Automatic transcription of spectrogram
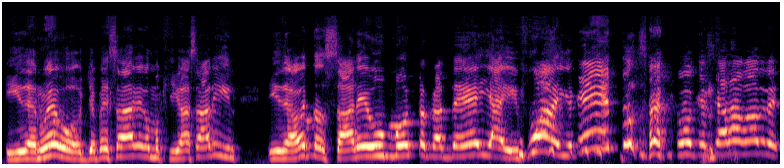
Y de nuevo, yo pensaba que como que iba a salir, y de momento sale un monstruo atrás de ella, y ¡fua! Y yo, ¿qué es esto? ¿Sabes? Como que sea la madre.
